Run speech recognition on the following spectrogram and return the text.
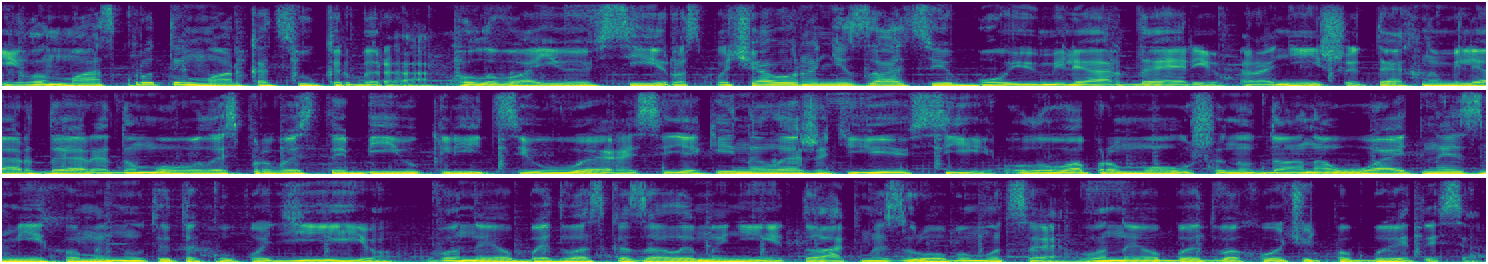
Ілон Маск проти Марка Цукерберга. Голова UFC розпочав організацію бою мільярдерів. Раніше техномільярдери домовились провести бій у клітці у Вегасі, який належить UFC. Голова промоушену Дана Уайт не зміг оминути таку подію. Вони обидва сказали мені: так, ми зробимо це. Вони обидва хочуть побитися.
